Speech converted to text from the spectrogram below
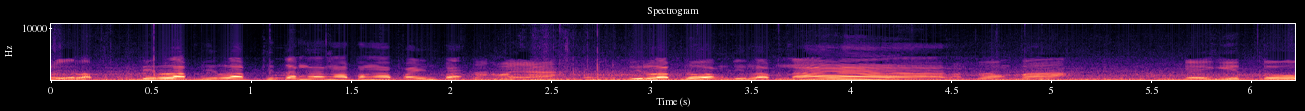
Ayo lap. Dilap, dilap. Kita nggak ngapa-ngapain, Pak. Sama ya. Dilap doang, dilap. Nah, Maaf doang pak. Kayak gitu.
